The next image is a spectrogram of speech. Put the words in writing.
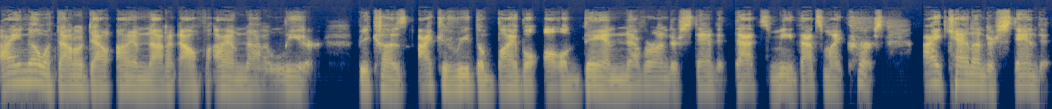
I know without a doubt I am not an alpha. I am not a leader because I could read the Bible all day and never understand it. That's me. That's my curse. I can't understand it.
